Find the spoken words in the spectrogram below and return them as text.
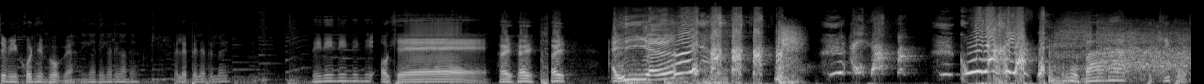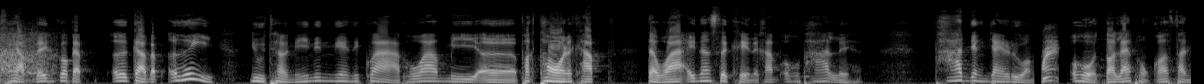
จะมีคนเห็นผมไหมนี่กันนี่กันนี่กันไปเลยไปเลยไปเลยนี่นี่นี่นี่นี่โอเค เฮ้ยเฮ้ยเฮ้ยไอ้เหี้ยเอ้ยไอ้เหี้ยกูไม่อยากขยับเลยโอ้โหบ้ามากเมื่อกี้ผมขยับเล่นก็แบบเออกะแบบเอ้ย อยู่แถวนี้เนียนๆดีกว่า เพราะว่ามีเอ่อพักทองนะครับ แต่ว่าไอ้นั่นเสือเข็นนะครับ โอ้พลาดเลย พลาดอย่างใหญ่หลวง โอ้โห ตอนแรกผมก็สัญ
